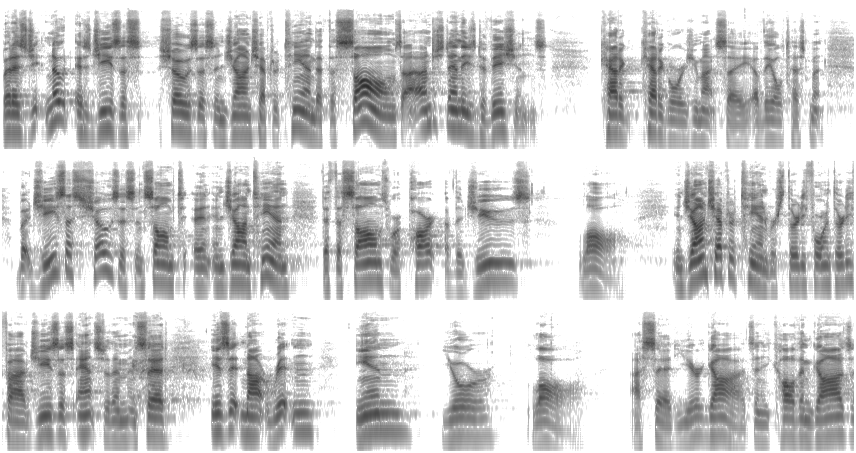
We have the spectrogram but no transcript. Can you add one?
But as, note as Jesus shows us in John chapter 10 that the Psalms, I understand these divisions categories, you might say, of the Old Testament. But Jesus shows us in, Psalm, in John 10 that the Psalms were part of the Jews' law. In John chapter 10, verse 34 and 35, Jesus answered them and said, Is it not written in your law? I said, You're gods. And he called them gods.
